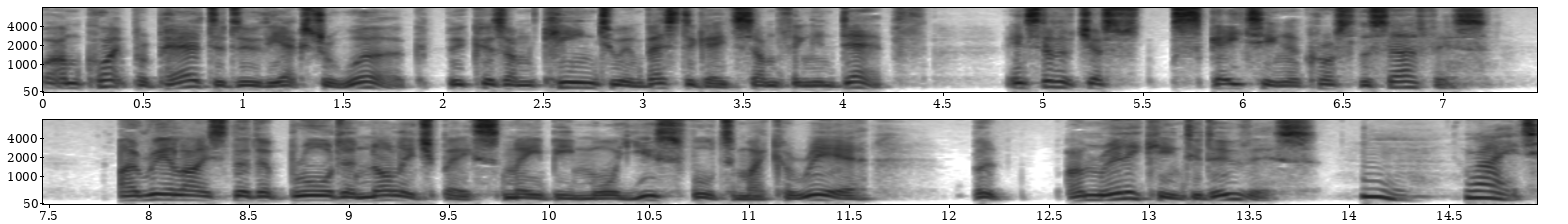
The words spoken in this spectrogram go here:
I'm quite prepared to do the extra work because I'm keen to investigate something in depth, instead of just skating across the surface. I realise that a broader knowledge base may be more useful to my career, but I'm really keen to do this. Hmm, right.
